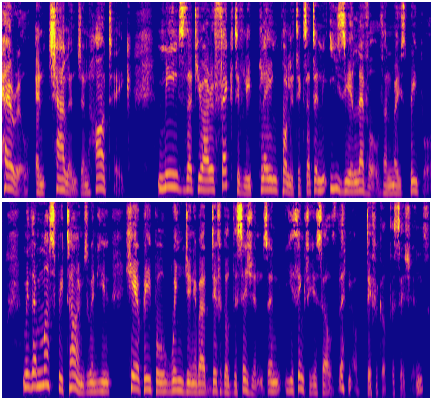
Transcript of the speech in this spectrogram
peril and challenge and heartache means that you are effectively playing politics at an easier level than most people. I mean, there must be times when you hear people whinging about difficult decisions and you think to yourself, they're not difficult decisions.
